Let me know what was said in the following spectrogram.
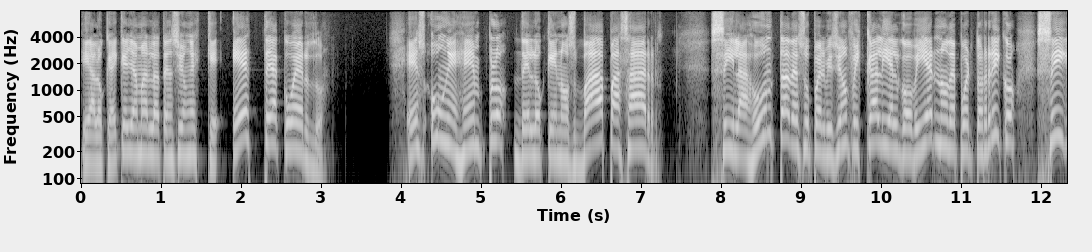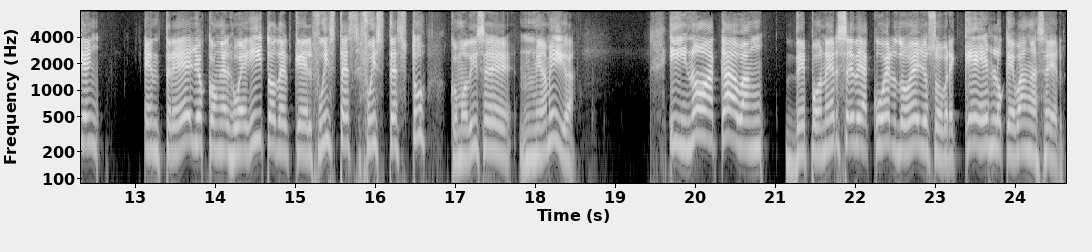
y a lo que hay que llamar la atención es que este acuerdo es un ejemplo de lo que nos va a pasar si la Junta de Supervisión Fiscal y el gobierno de Puerto Rico siguen entre ellos con el jueguito del que el fuiste, fuiste tú, como dice mi amiga, y no acaban de ponerse de acuerdo ellos sobre qué es lo que van a hacer.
